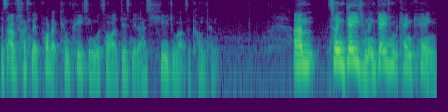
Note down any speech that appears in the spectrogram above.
that's advertising their product competing with someone like Disney that has huge amounts of content. Um, so engagement, engagement became king.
